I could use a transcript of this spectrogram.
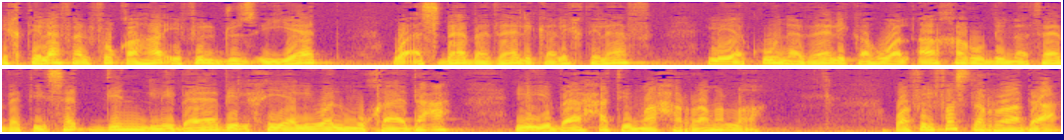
اختلاف الفقهاء في الجزئيات وأسباب ذلك الاختلاف ليكون ذلك هو الآخر بمثابة سد لباب الحيل والمخادعة لإباحة ما حرم الله. وفي الفصل الرابع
